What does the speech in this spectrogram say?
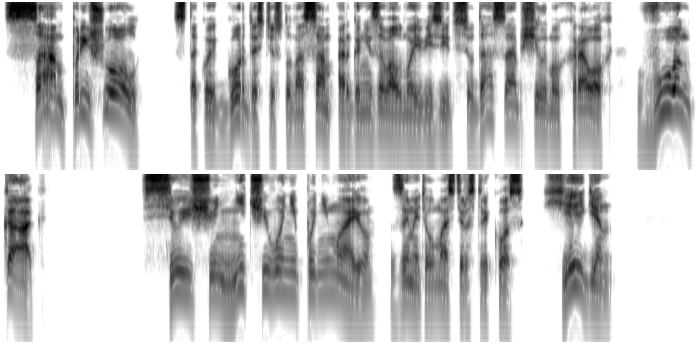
Сам пришел!» С такой гордостью, словно сам организовал мой визит сюда, сообщил ему Храох. «Вон как!» «Все еще ничего не понимаю», — заметил мастер-стрекоз. «Хейген!»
